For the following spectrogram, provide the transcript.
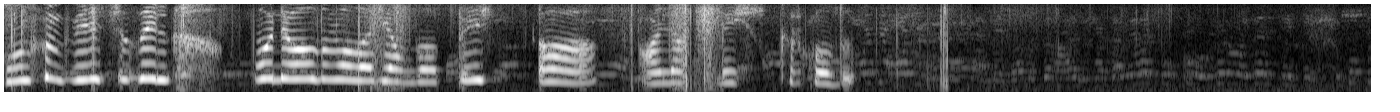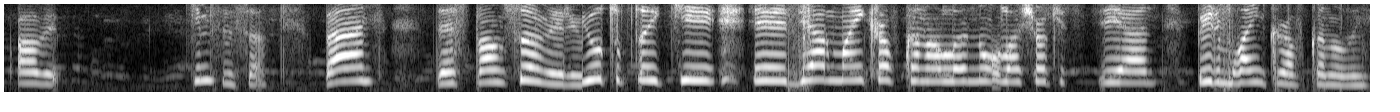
Oğlum 550 abone oldum olacağım da 5 aa hala 540 oldu. Abi kimsin sen? Ben Destansı Ömer'im. YouTube'daki e, diğer Minecraft kanallarına ulaşmak isteyen bir Minecraft kanalıyım.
